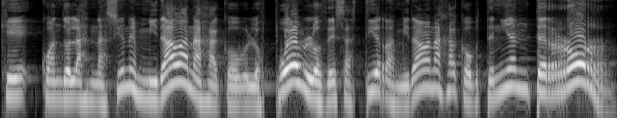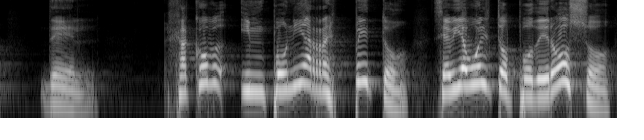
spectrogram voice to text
que cuando las naciones miraban a Jacob, los pueblos de esas tierras miraban a Jacob, tenían terror de él. Jacob imponía respeto, se había vuelto poderoso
